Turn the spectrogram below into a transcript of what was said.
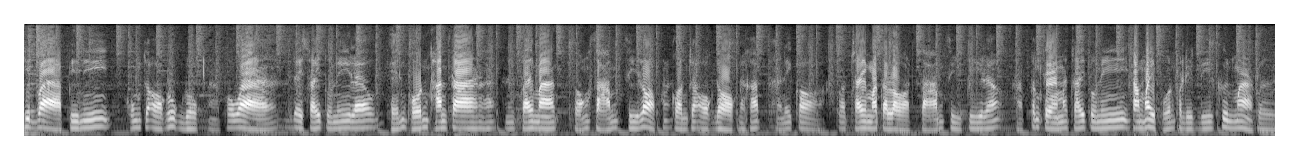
คิดว่าปีนี้ คงจะออกลูกดกนะเพราะว่าได้ใช้ตัวนี้แล้วเห็นผลทันตานะฮะอันนี้ใช้มา 2 3 4 รอบก่อนจะออกดอกนะครับ อันนี้ก็ก็ใช้มาตลอด 3 4 ปีแล้วครับตั้งแต่มาใช้ตัวนี้ทำให้ผลผลิตดีขึ้นมากเลย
